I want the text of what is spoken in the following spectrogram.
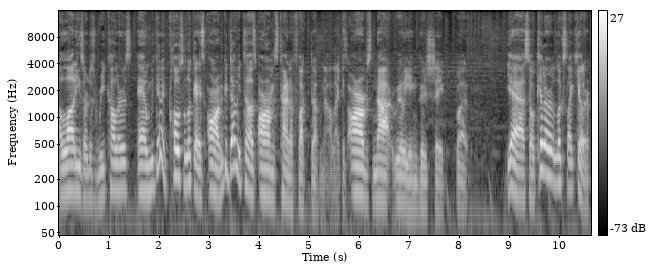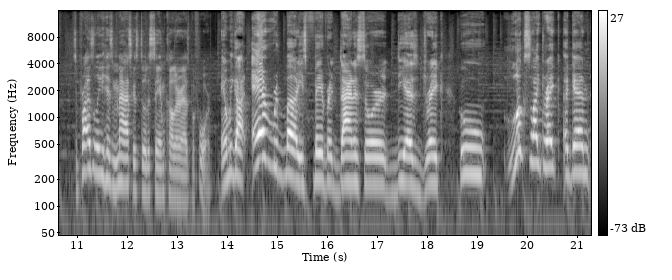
a lot of these are just recolors. And we get a closer look at his arm. You can definitely tell his arm's kind of fucked up now. Like his arm's not really in good shape. But yeah, so Killer looks like Killer. Surprisingly, his mask is still the same color as before. And we got everybody's favorite dinosaur, X Drake, who looks like Drake again.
